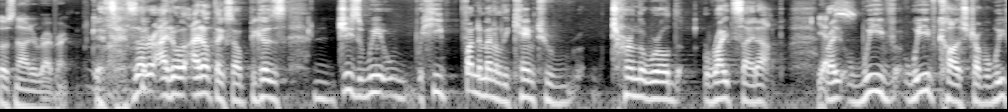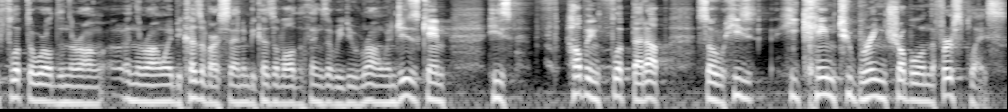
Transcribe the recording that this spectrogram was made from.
So it's not irreverent. It's, not, I don't. I don't think so because Jesus, we he fundamentally came to turn the world right side up. Yes. Right. We've we've caused trouble. We flipped the world in the wrong in the wrong way because of our sin and because of all the things that we do wrong. When Jesus came, he's f- helping flip that up. So he's he came to bring trouble in the first place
